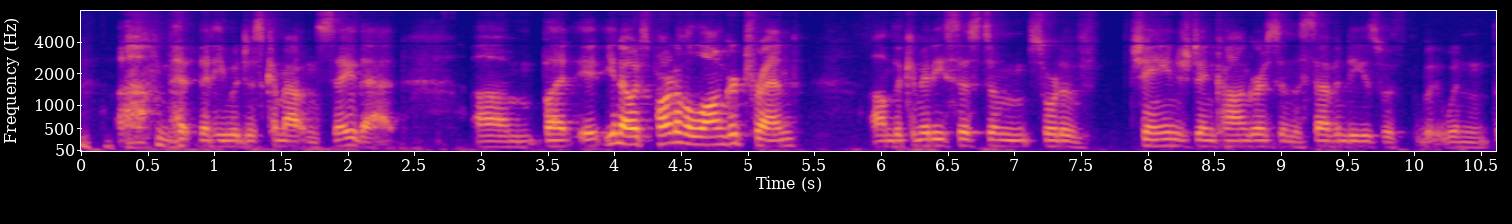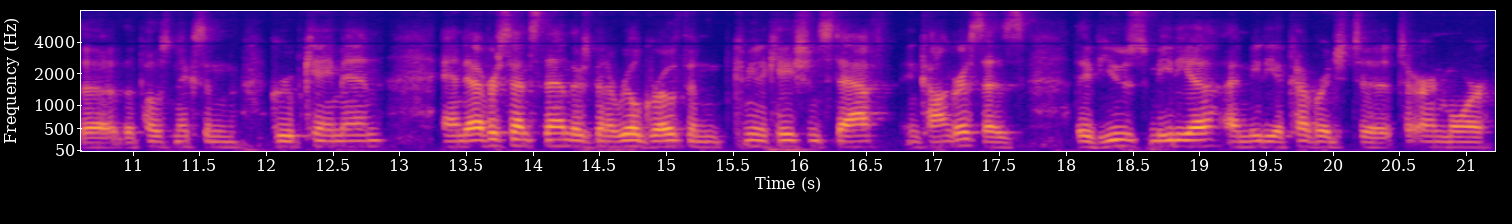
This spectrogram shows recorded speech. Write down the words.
Um, that, that, he would just come out and say that. Um, but it, you know, it's part of a longer trend. Um, the committee system sort of changed in Congress in the 70s with when the the post Nixon group came in, and ever since then, there's been a real growth in communication staff in Congress as they've used media and media coverage to to earn more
